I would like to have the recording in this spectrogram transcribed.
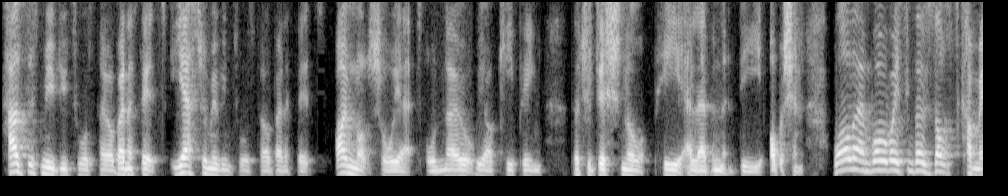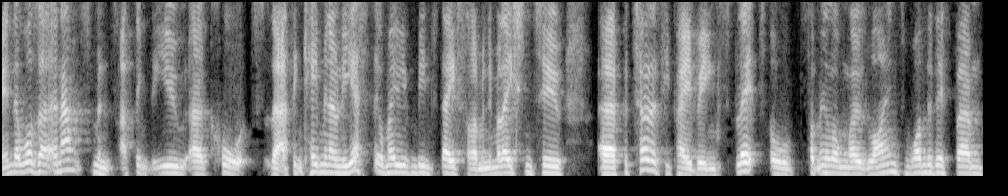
has this moved you towards payroll benefits? Yes, we're moving towards payroll benefits. I'm not sure yet, or no, we are keeping the traditional P11D option. While um, while we're waiting for those results to come in, there was an announcement I think that you uh, caught that I think came in only yesterday or maybe even been today, Simon, in relation to uh, paternity pay being split or something along those lines. Wondered if um,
